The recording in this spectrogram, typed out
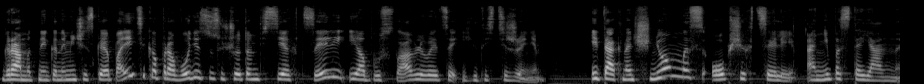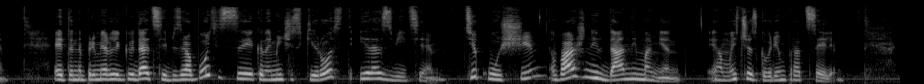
Грамотная экономическая политика проводится с учетом всех целей и обуславливается их достижением. Итак, начнем мы с общих целей. Они постоянны. Это, например, ликвидация безработицы, экономический рост и развитие. Текущие, важные в данный момент. А мы сейчас говорим про цели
